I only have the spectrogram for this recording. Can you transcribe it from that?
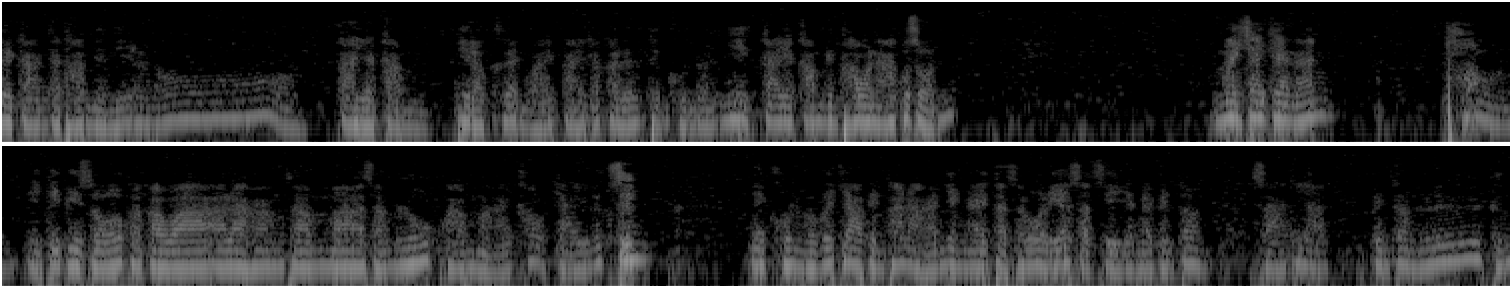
ด้วยการกระทำอย่างนี้แล้วเนาะกายกรรมที่เราเคลื่อนไหวไปแล้วก็ระลึกถึงคุณด้วยนี่กายกรรมเป็นภาวนากุศล ไม่ใช่แค่นั้นท่องอิติปิโสภะคะวาอรหังสัมมาสัมรู้ความหมายเข้าใจลึกซึ้งในคุณของพระเจ้าเป็นพระอรหันต์ยังไงตัสรู้อริยสัจสี่ยังไงเป็นต้นสาธยาย เป็นต้นลึกถึง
